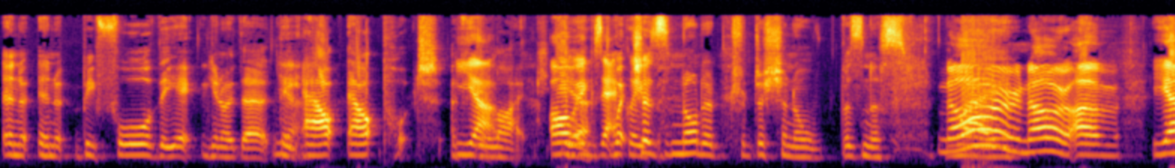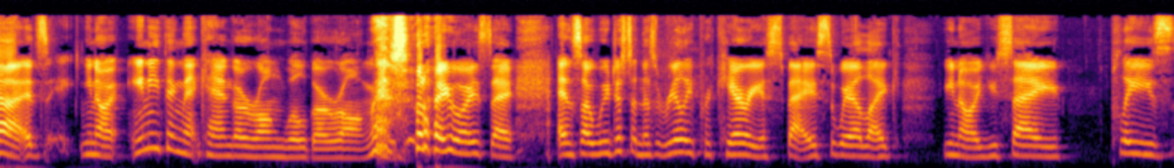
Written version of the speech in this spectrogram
in in before the you know the the Yeah. out output, if Yeah. you like. Oh, exactly. Which is not a traditional business. No, way. no. Um, yeah, it's you know anything that can go wrong will go wrong. That's what I always say. And so we're just in this really precarious space where, like, you know, you say, "Please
